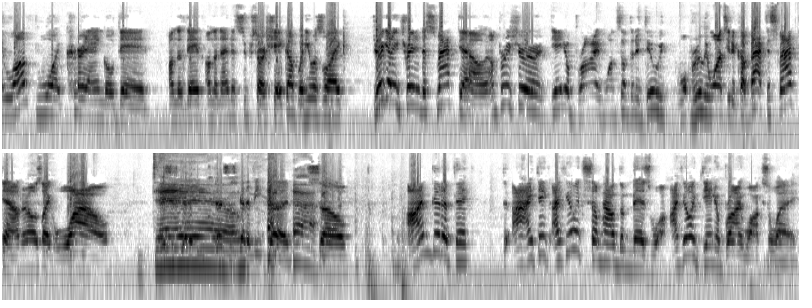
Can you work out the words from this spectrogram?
loved what Kurt Angle did on the day on the night of Superstar Shakeup when he was like. You're getting traded to SmackDown. I'm pretty sure Daniel Bryan wants something to do with, really wants you to come back to SmackDown. And I was like, wow, Damn. this is gonna be, this is gonna be good. so I'm gonna pick. I think I feel like somehow the Miz. I feel like Daniel Bryan walks away.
